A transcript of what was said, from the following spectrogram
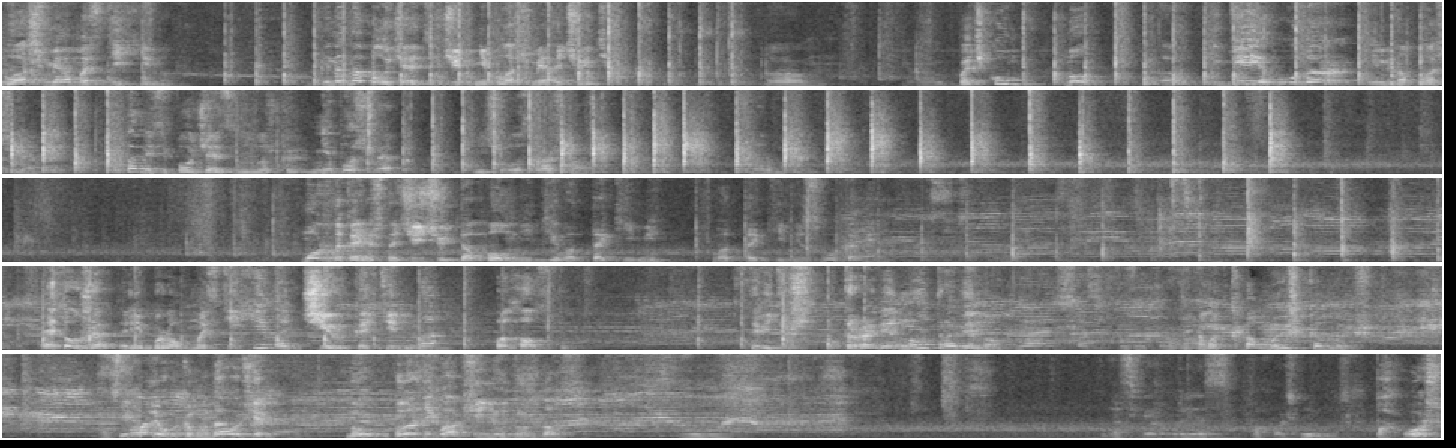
плашмя мастихина. Иногда получается чуть не плашмя, а чуть э, бочком, но э, идея удара именно плашмя. А там, если получается немножко не плашмя, ничего страшного, нормально. Можно, конечно, чуть-чуть дополнить и вот такими, вот такими звуками. Это уже ребром мастихина, чиркательно по холсту. Ты видишь, травяно-травяно. Да, сейчас уже трава. камыш-камыш. А И по-легкому, да, вообще? Ну, художник вообще не утруждался. А сверху лес похож немножко? Похож?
